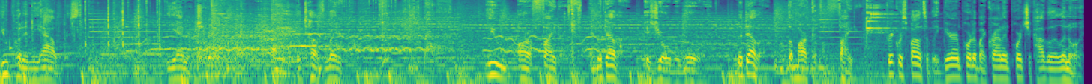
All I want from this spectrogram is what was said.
You put in the hours, the energy, the tough labor. You are a fighter, and Modelo is your reward. Modelo, the mark of a fighter. Drink responsibly. Beer imported by Crown Imports Chicago, Illinois.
